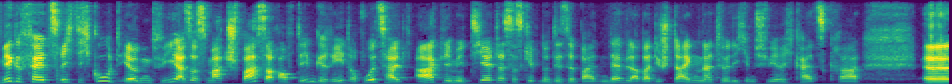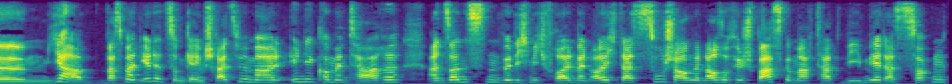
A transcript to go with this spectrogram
mir gefällt es richtig gut irgendwie. Also es macht Spaß auch auf dem Gerät, obwohl es halt arg limitiert ist. Es gibt nur diese beiden Level, aber die steigen natürlich im Schwierigkeitsgrad. Ähm, ja, was meint ihr denn zum Game? Schreibt es mir mal in die Kommentare. Ansonsten würde ich mich freuen, wenn euch das Zuschauen genauso viel Spaß gemacht hat wie mir das Zocken.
